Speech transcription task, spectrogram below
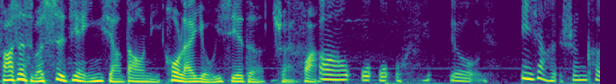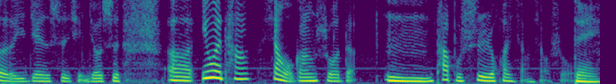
发生什么事件影响到你？后来有一些的转化。呃，我我我有印象很深刻的一件事情，就是呃，因为他像我刚刚说的，嗯，他不是幻想小说，对，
